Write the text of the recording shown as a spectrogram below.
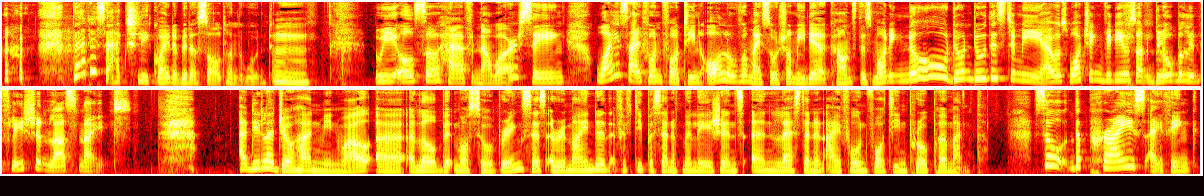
that is actually quite a bit of salt on the wound. Mm. We also have Nawar saying, Why is iPhone 14 all over my social media accounts this morning? No, don't do this to me. I was watching videos on global inflation last night. Adila Johan, meanwhile, uh, a little bit more sobering, says a reminder that 50% of Malaysians earn less than an iPhone 14 Pro per month. So the price, I think,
